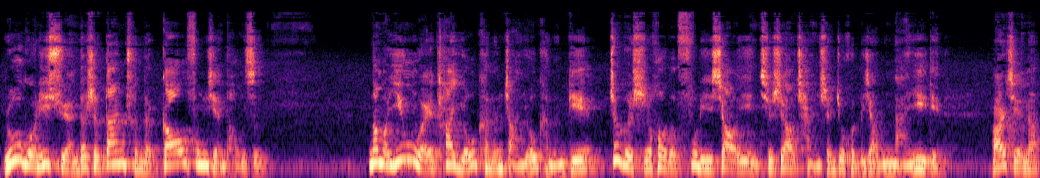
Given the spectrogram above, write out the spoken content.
如果你选的是单纯的高风险投资，那么，因为它有可能涨，有可能跌，这个时候的复利效应其实要产生就会比较难一点，而且呢，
